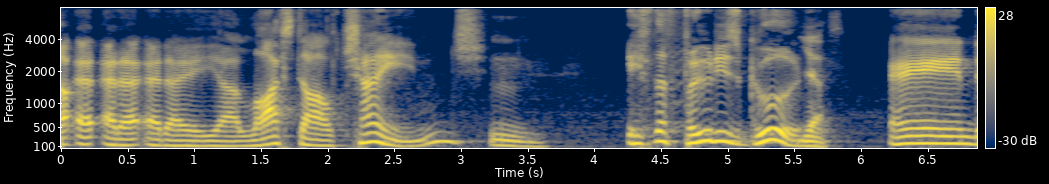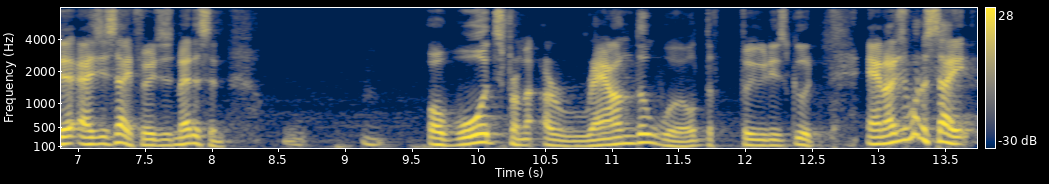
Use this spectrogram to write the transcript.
at at a, at a uh, lifestyle change if the food is good. yes. And uh, as you say, food is medicine. Awards from around the world, the food is good. And I just want to say,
